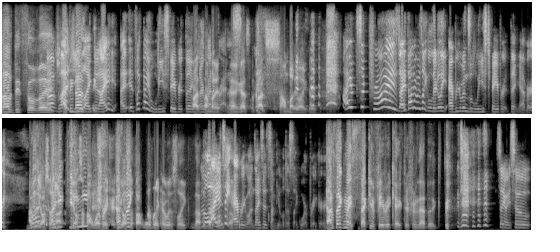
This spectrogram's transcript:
loved it so much. Oh, I'm I glad think you that was, liked it. I, I it's like my least favorite thing Glad that I've read somebody, of yeah, glad, glad somebody liked it. I'm surprised. I thought it was like literally everyone's least favorite thing ever. I mean, you also Are thought, you you, also me? thought Warbreaker. That's you also like- thought Warbreaker was like not the well, best I didn't say so- everyone's. I said some people just like Warbreaker. That's like my second favorite character from that book. so anyway, so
